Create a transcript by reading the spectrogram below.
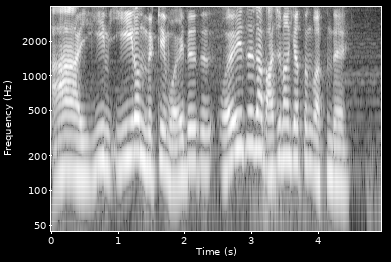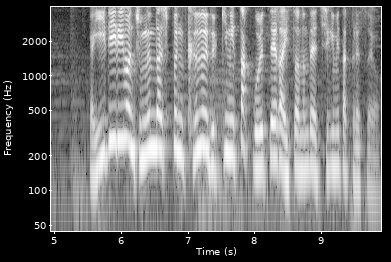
아 이, 이런 느낌 월드 월드가 마지막이었던 것 같은데. 그러니까 이딜이면 죽는다 싶은 그 느낌이 딱 올 때가 있었는데 지금이 딱 그랬어요.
